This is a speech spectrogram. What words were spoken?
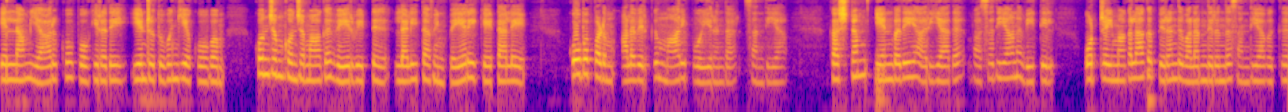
எல்லாம் யாருக்கோ போகிறதே என்று துவங்கிய கோபம் கொஞ்சம் கொஞ்சமாக வேர்விட்டு லலிதாவின் பெயரை கேட்டாலே கோபப்படும் அளவிற்கு மாறிப் போயிருந்தார் சந்தியா. கஷ்டம் என்பதே அறியாத வசதியான வீட்டில் ஒற்றை மகளாக பிறந்து வளர்ந்திருந்த சந்தியாவுக்கு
